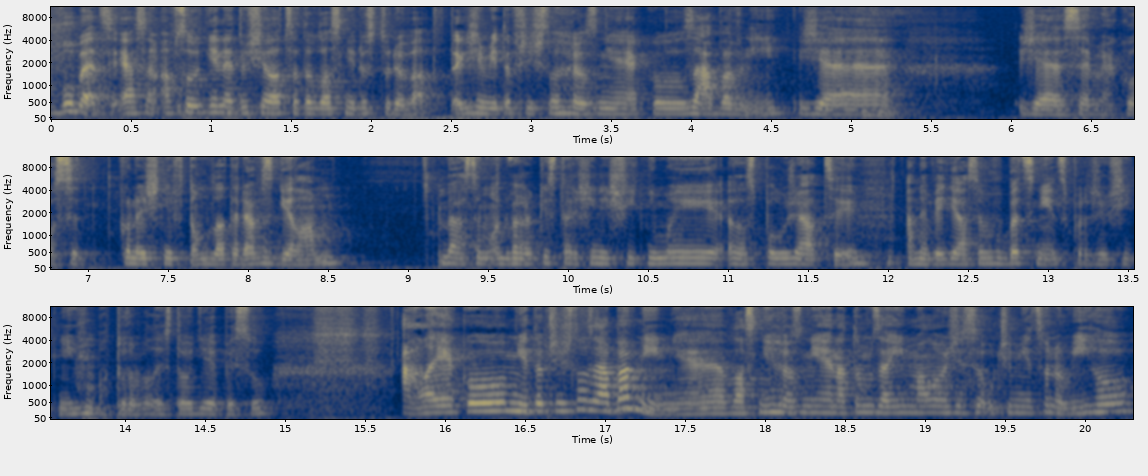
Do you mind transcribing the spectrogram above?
Vůbec, já jsem absolutně netušila, co to vlastně dostudovat, takže mi to přišlo hrozně jako zábavný, že, hmm. že jsem jako se konečně v tomhle teda vzdělám. Byla jsem o dva roky starší než všichni moji spolužáci a nevěděla jsem vůbec nic, protože všichni maturovali z toho dějepisu. Ale jako mě to přišlo zábavný. Mě vlastně hrozně na tom zajímalo, že se učím něco nového,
